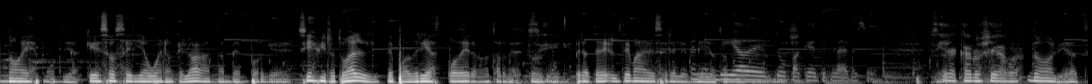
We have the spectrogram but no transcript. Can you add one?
no es mundial. Que eso sería bueno que lo hagan también, porque si es virtual te podrías poder anotar desde todo Sí. el mundo. Pero te- el tema debe ser el El envío. envío también, de ¿no? tu paquete, claro, sí. Sí, acá no llega más. No, olvídate.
